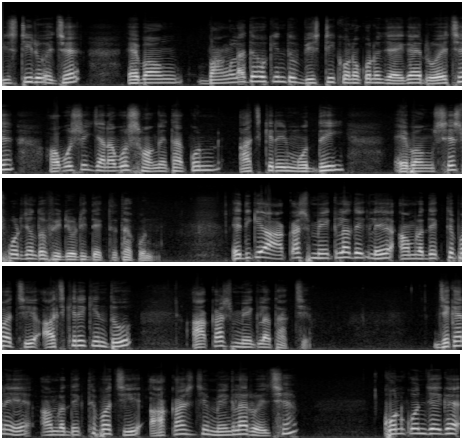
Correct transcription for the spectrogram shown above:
বৃষ্টি রয়েছে এবং বাংলাতেও কিন্তু বৃষ্টি কোনো কোনো জায়গায় রয়েছে। অবশ্যই জানাব সঙ্গে থাকুন আজকের এর মধ্যেই এবং শেষ পর্যন্ত ভিডিওটি দেখতে থাকুন। এদিকে আকাশ মেঘলা দেখলে আমরা দেখতে পাচ্ছি আজকের কিন্তু আকাশ মেঘলা থাকছে। যেখানে আমরা দেখতে পাচ্ছি আকাশ যে মেঘলা রয়েছে, কোন কোন জায়গায়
